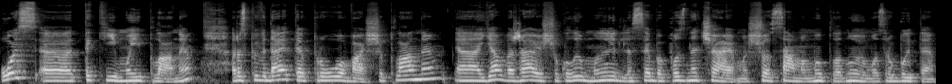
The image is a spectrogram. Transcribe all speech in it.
Ось е, такі мої плани. Розповідайте про ваші плани. Е, я вважаю, що коли ми для себе позначаємо, що саме ми плануємо зробити е,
